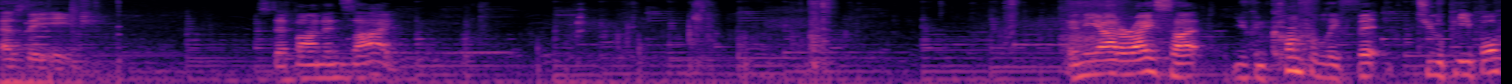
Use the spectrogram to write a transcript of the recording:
as they age. Step on inside. In the Otter Ice Hut, you can comfortably fit two people.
